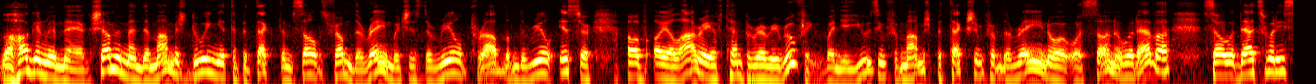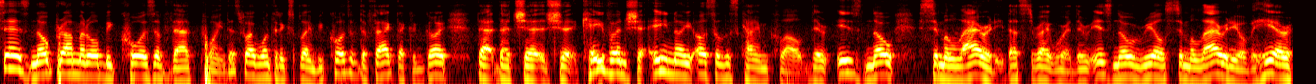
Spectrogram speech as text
lahagan mimnei agshamim, and the mamish doing it to protect themselves from the rain, which is the real problem, the real isser of oilari of temporary roofing when you're using for mamish protection from the rain or, or sun or whatever. So that's what he says. No problem at all because of that point. That's why I wanted to explain because of the fact that could go that that kevan she'enai osalis kaim klal. There is no similarity. That's the right word. There is no real similarity over here.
